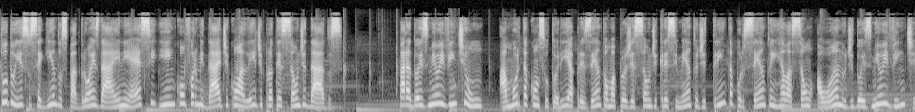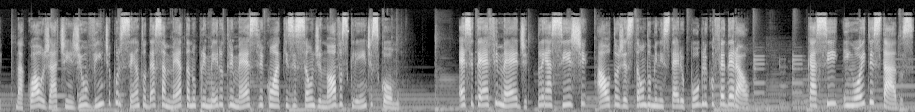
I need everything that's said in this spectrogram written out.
Tudo isso seguindo os padrões da ANS e em conformidade com a Lei de Proteção de Dados. Para 2021, a Murta Consultoria apresenta uma projeção de crescimento de 30% em relação ao ano de 2020, na qual já atingiu 20% dessa meta no primeiro trimestre com a aquisição de novos clientes como STF Med, Play Assist, Autogestão do Ministério Público Federal, CACI, em oito estados,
